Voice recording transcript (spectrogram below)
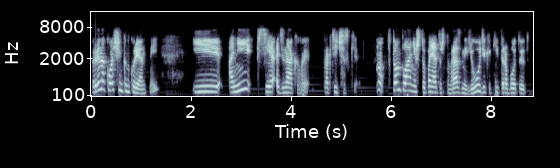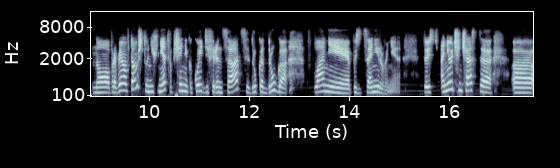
рынок очень конкурентный, и они все одинаковые практически. Ну, в том плане, что понятно, что там разные люди какие-то работают, но проблема в том, что у них нет вообще никакой дифференциации друг от друга в плане позиционирования. То есть они очень часто э,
